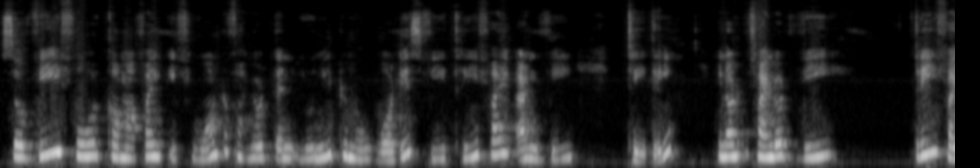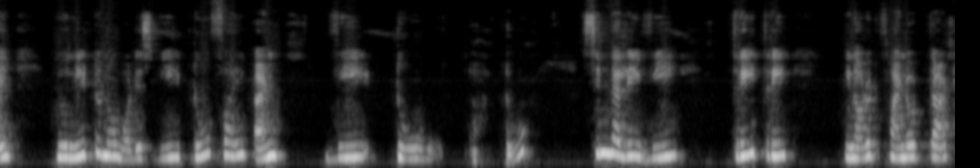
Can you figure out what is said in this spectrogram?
So V4 comma 5 if you want to find out then you need to know what is V35 and V33. In order to find out V35 you need to know what is V25 and V22. Similarly V33 in order to find out that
